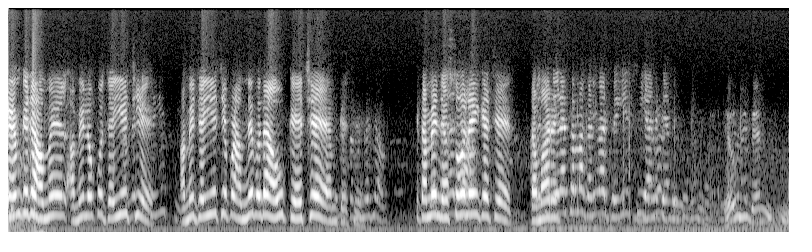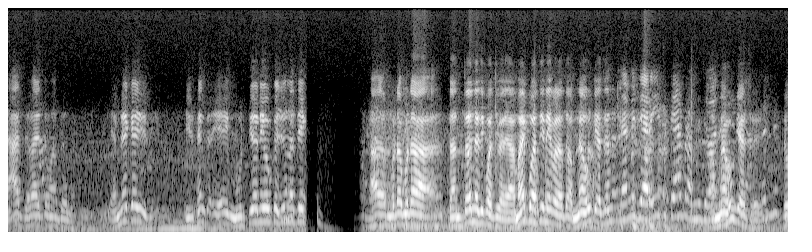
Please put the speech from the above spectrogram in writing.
એમ કે છે અમે અમે લોકો જઈએ છીએ. અમે જઈએ છીએ પણ અમને બધા આવું કે છે એમ કે છે. કે તમે જશો નહીં કે છે તમારે. એવું નહીં બેન. ના જવાય તો વાંધો નથી. એમને કઈ તીર્થંકર એ મૂર્તિઓને એવું કશું નથી આ મોટા મોટા સંતો નથી પહોંચી વળ્યા. અમે પહોંચી નહીં વળ્યા તો અમને શું કે છે ને? અમને જવા અમને નથી શું કે છે? તો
